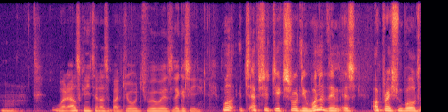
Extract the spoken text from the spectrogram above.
Hmm. What else can you tell us about George Verwer's legacy? Well, it's absolutely extraordinary. One of them is Operation World.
